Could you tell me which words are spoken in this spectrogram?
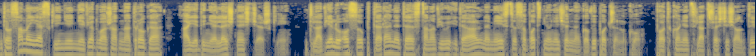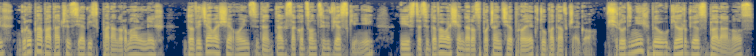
Do samej jaskini nie wiodła żadna droga, a jedynie leśne ścieżki. Dla wielu osób tereny te stanowiły idealne miejsce sobotnio-niedzielnego wypoczynku. Pod koniec lat 60. grupa badaczy zjawisk paranormalnych dowiedziała się o incydentach zachodzących w jaskini i zdecydowała się na rozpoczęcie projektu badawczego. Wśród nich był Georgios Balanos,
